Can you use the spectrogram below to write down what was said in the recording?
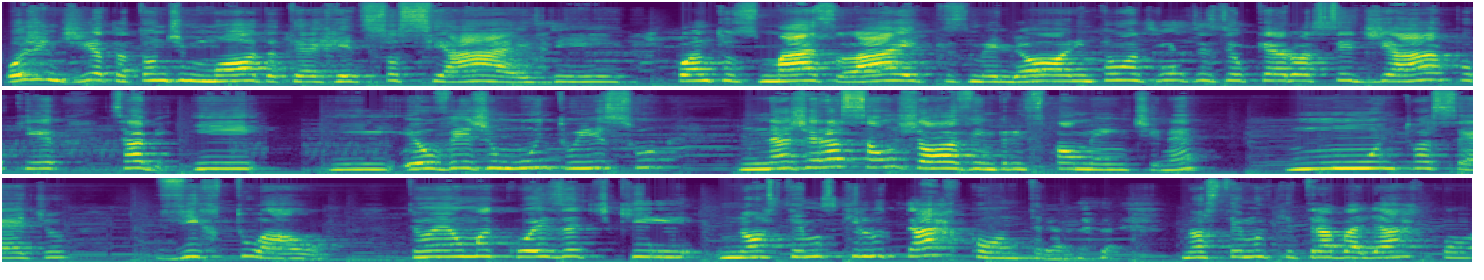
Hoje em dia tá tão de moda ter redes sociais e quantos mais likes, melhor. Então, às vezes, eu quero assediar porque, sabe? E, e eu vejo muito isso na geração jovem, principalmente, né? Muito assédio virtual. Então é uma coisa que nós temos que lutar contra. Nós temos que trabalhar com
